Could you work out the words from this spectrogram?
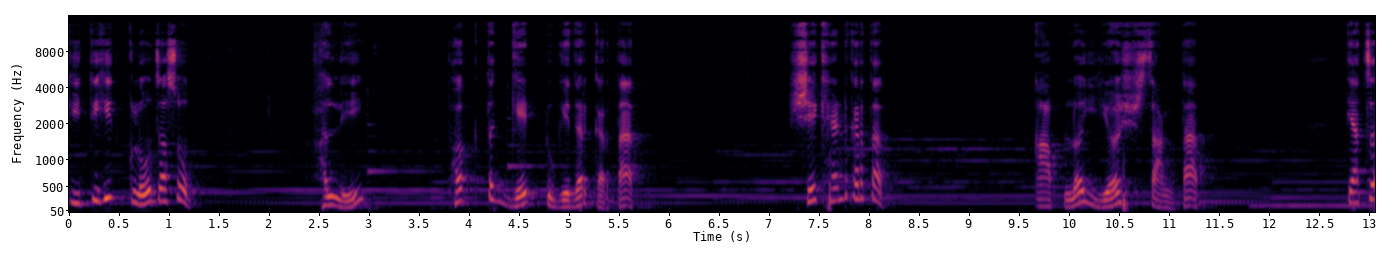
कितीही क्लोज असोत हल्ली फक्त गेट टुगेदर करतात. शेक हँड करतात. आपलं यश सांगतात. त्याचं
